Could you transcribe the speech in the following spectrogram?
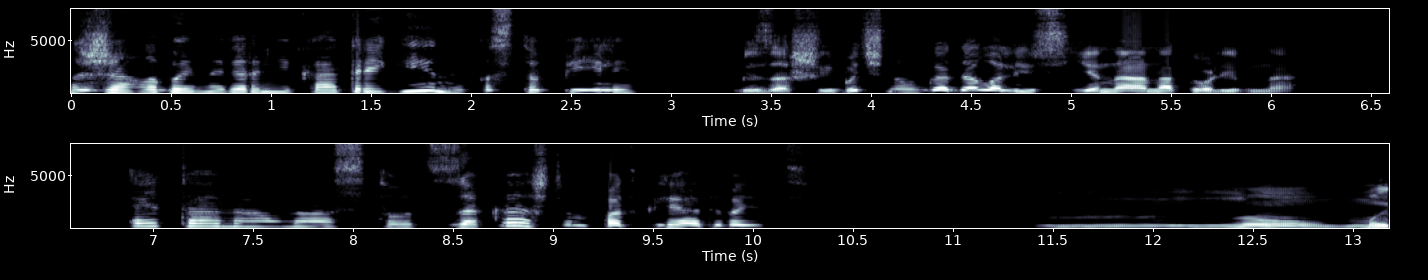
«Жалобы наверняка от Регины поступили», — безошибочно угадала Люсьена Анатольевна. «Это она у нас тут за каждым подглядывает». «Ну, мы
